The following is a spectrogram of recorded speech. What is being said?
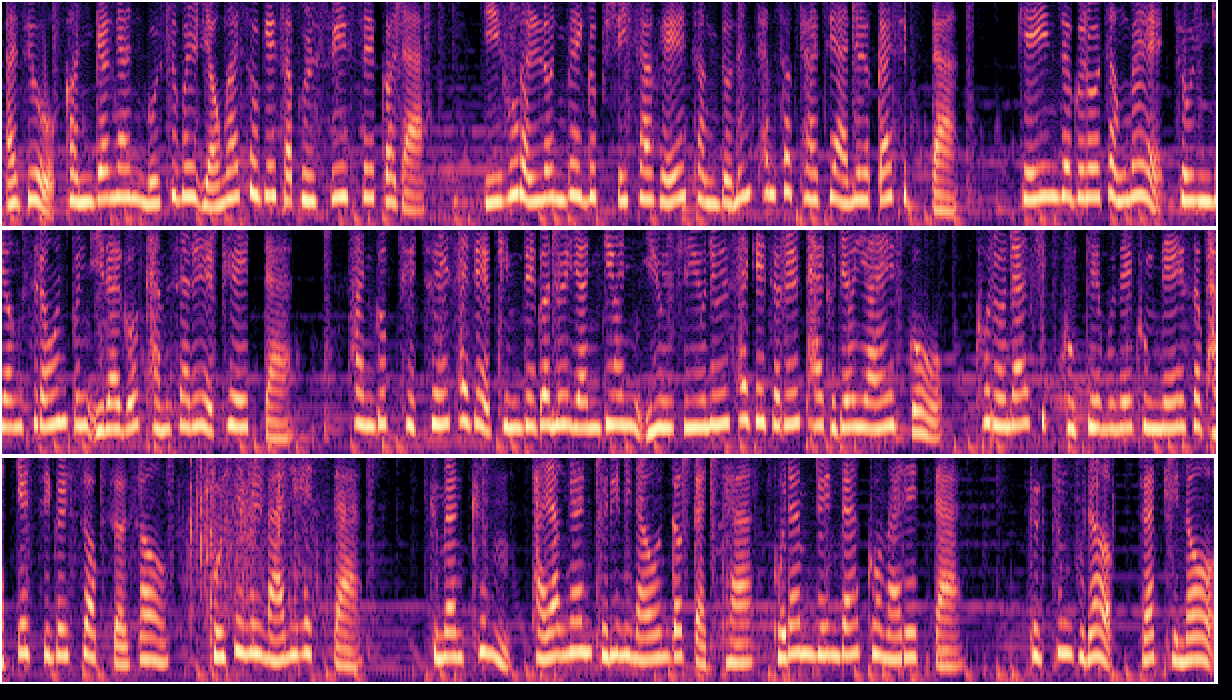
아주 건강한 모습을 영화 속에서 볼 수 있을 거다. 이후 언론 배급 시사회에 정도는 참석하지 않을까 싶다. 개인적으로 정말 존경스러운 분이라고 감사를 표했다. 한국 최초의 사제 김대건을 연기한 윤시윤은 사계절을 다 그려야 했고 코로나19 때문에 국내에서 밖에 찍을 수 없어서 고생을 많이 했다. 그만큼 다양한 그림이 나온 것 같아 보람된다고 말했다. 극중 불어, 라틴어,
